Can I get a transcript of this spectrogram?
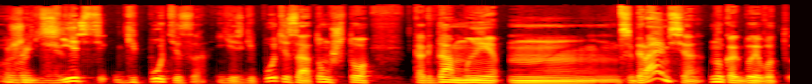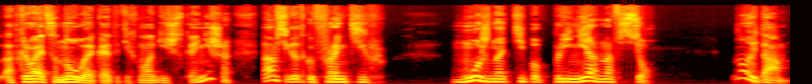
жить. Есть гипотеза, есть гипотеза о том, что когда мы м- собираемся, ну, как бы вот открывается новая какая-то технологическая ниша, там всегда такой фронтир. Можно, типа, примерно все. Ну, и там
